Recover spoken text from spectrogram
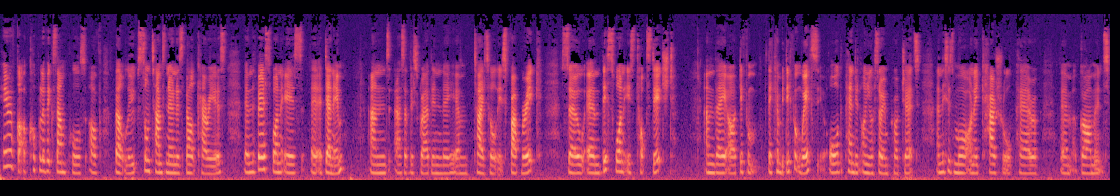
Here I've got a couple of examples of belt loops, sometimes known as belt carriers. Um, the first one is a, a denim and as I've described in the um, title it's fabric. So um, this one is top stitched and they are different they can be different widths all depending on your sewing project. And this is more on a casual pair of um, garment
